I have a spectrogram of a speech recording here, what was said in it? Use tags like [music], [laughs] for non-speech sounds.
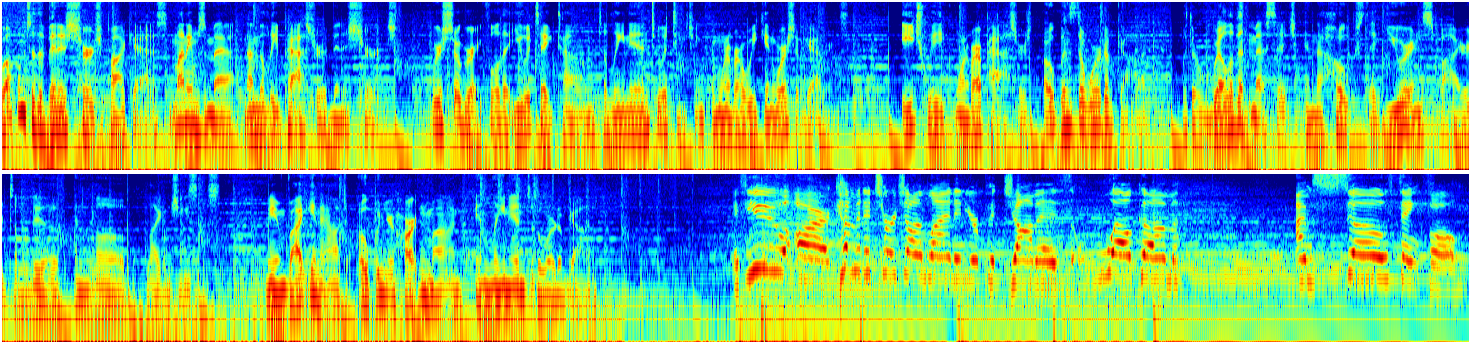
Welcome to the Venice Church podcast. My name is Matt, and I'm the lead pastor at Venice Church. We're so grateful that you would take time to lean into a teaching from one of our weekend worship gatherings. Each week, one of our pastors opens the Word of God with a relevant message in the hopes that you are inspired to live and love like Jesus. We invite you now to open your heart and mind and lean into the Word of God. If you are coming to church online in your pajamas, welcome. I'm so thankful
